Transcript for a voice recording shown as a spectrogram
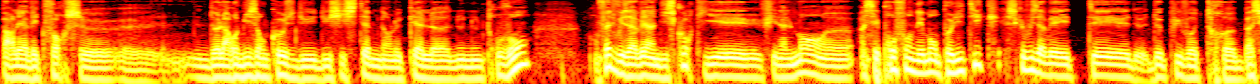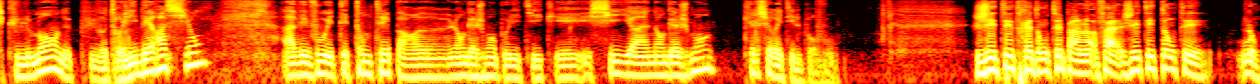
parlez avec force euh, de la remise en cause du, système dans lequel euh, nous nous trouvons. En fait, vous avez un discours qui est finalement euh, assez profondément politique. Est-ce que vous avez été, depuis votre basculement, depuis votre libération, avez-vous été tenté par l'engagement politique? Et s'il y a un engagement, quel serait-il pour vous? J'ai été très tenté par, enfin, j'ai été tenté. Non.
